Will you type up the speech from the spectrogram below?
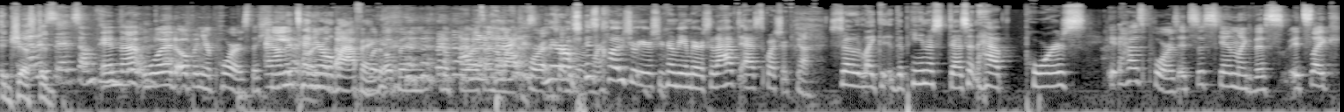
ingested. Janice said something. And that really would open your pores. The heat I'm the 10-year-old the laughing. would open the pores I mean, and allow just- for it to Merrill, absorb just more. close your ears. You're going to be embarrassed. 'cause I have to ask the question. Yeah. So, like, the, the penis doesn't have pores. It has pores. It's the skin like this. It's like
